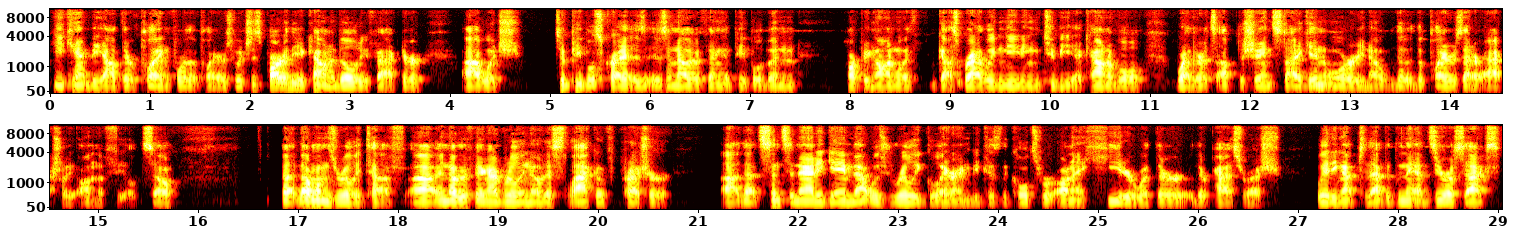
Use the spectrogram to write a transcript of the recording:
he can't be out there playing for the players, which is part of the accountability factor, uh, which to people's credit is, is another thing that people have been harping on with Gus Bradley needing to be accountable, whether it's up to Shane Steichen or you know the the players that are actually on the field. So that that one's really tough. Uh, another thing I've really noticed: lack of pressure. Uh, that Cincinnati game that was really glaring because the Colts were on a heater with their their pass rush leading up to that, but then they had zero sacks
